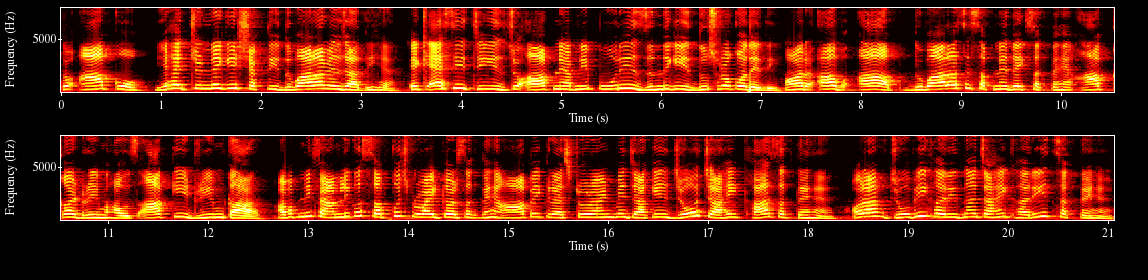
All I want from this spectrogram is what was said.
तो आपको यह चुनने की शक्ति दोबारा मिल जाती है। एक ऐसी चीज़ जो आपने अपनी पूरी ज़िंदगी दूसरों को दे दी और अब आप दोबारा से सपने देख सकते हैं। आपका ड्रीम हाउस आपकी ड्रीम कार आप अपनी फैमिली को सब कुछ प्रोवाइड कर सकते हैं। आप एक रेस्टोरेंट में जाके जो चाहे खा सकते हैं और आप जो भी खरीदना चाहे खरीद सकते हैं।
